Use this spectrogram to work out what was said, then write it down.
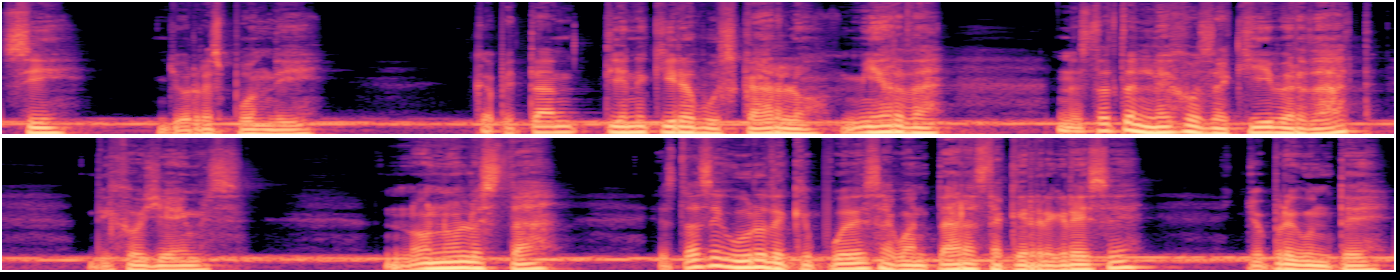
Sí, yo respondí. Capitán, tiene que ir a buscarlo. Mierda. No está tan lejos de aquí, ¿verdad? dijo James. No, no lo está. ¿Estás seguro de que puedes aguantar hasta que regrese? Yo pregunté.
